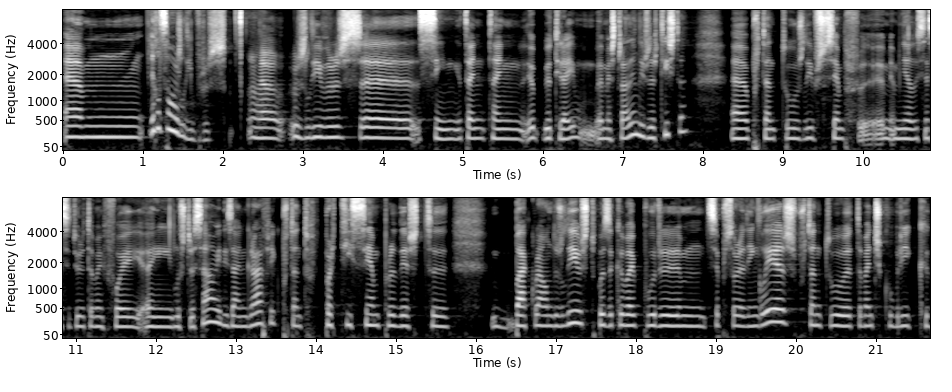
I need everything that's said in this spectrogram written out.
Um, em relação aos livros, uh, os livros, uh, sim, eu tenho, tenho eu, eu, tirei a mestrado em livros de artista, uh, portanto, os livros sempre, a minha licenciatura também foi em ilustração e design gráfico, portanto, parti sempre deste background dos livros. Depois acabei por um, ser professora de inglês, portanto, também descobri que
